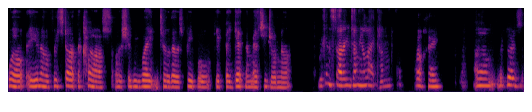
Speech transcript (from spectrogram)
Well, you know, if we start the class or should we wait until those people, if they get the message or not? We can start anytime you like, honey. Okay. Um, because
